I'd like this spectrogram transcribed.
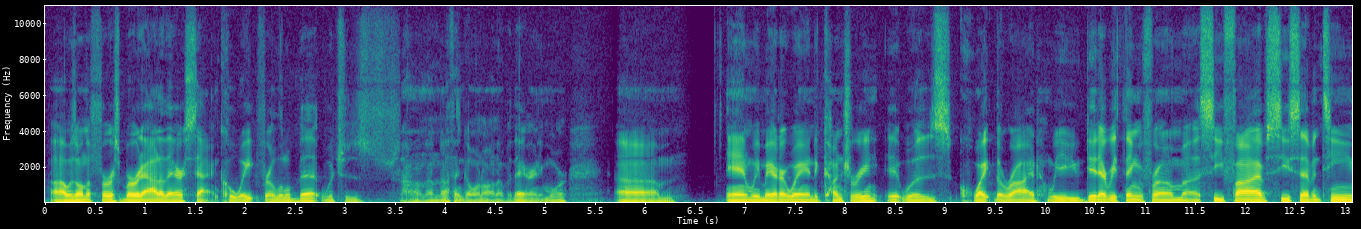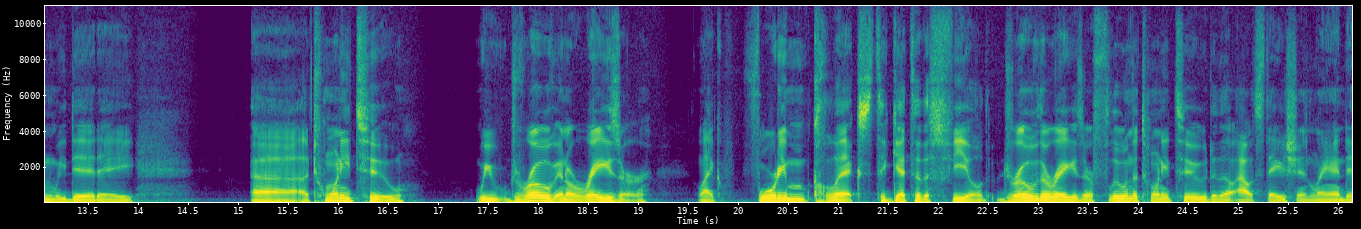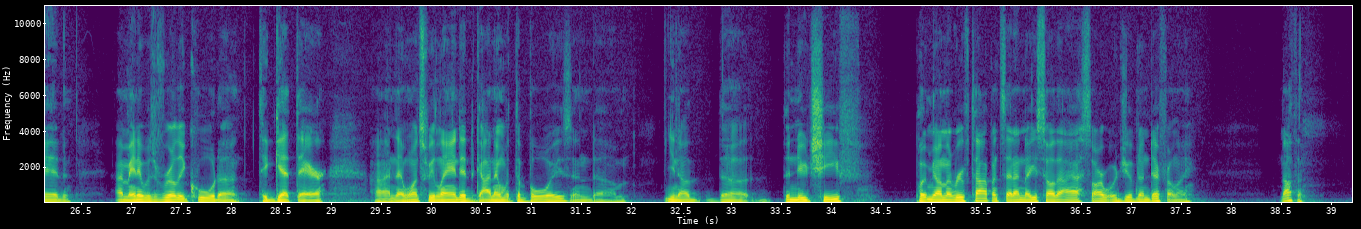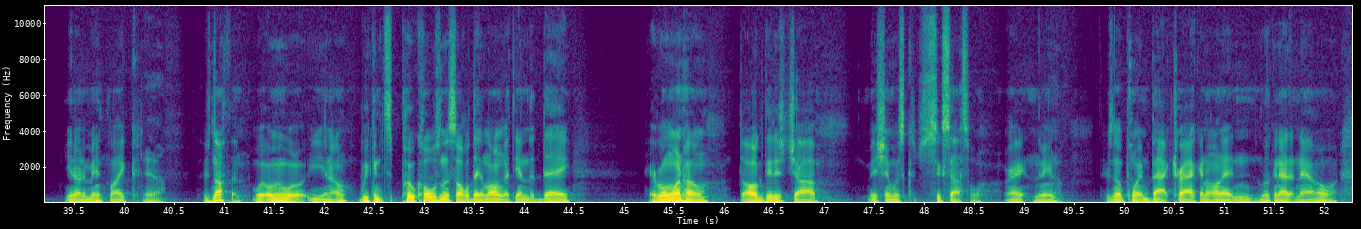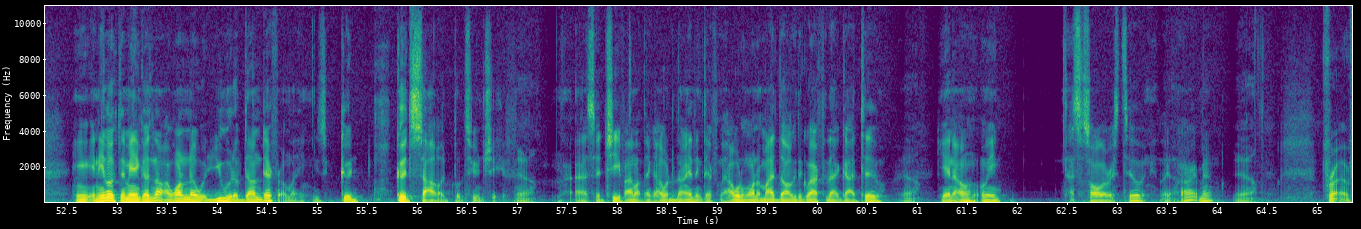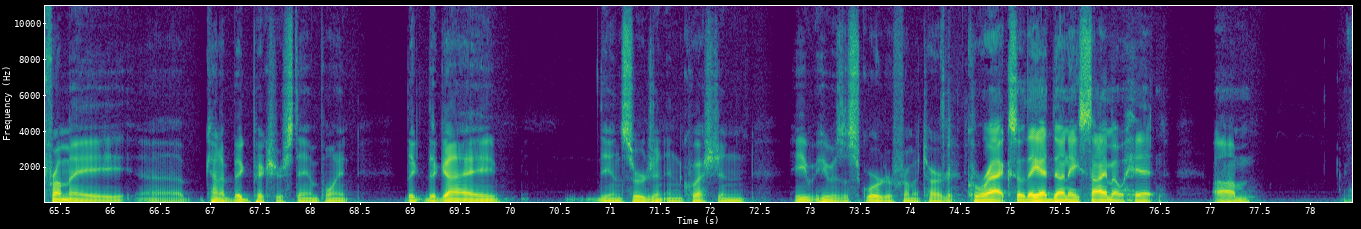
I was on the first bird out of there. Sat in Kuwait for a little bit, which is I don't know nothing going on over there anymore. Um, and we made our way into country. It was quite the ride. We did everything from uh, C5, C17. We did a uh, a 22. We drove in a Razor, like 40 clicks to get to this field. Drove the Razor, flew in the 22 to the outstation, landed. I mean, it was really cool to to get there. Uh, and then once we landed, got in with the boys, and um, you know the the new chief put me on the rooftop and said, I know you saw the ISR. What would you have done differently? Nothing. You know what I mean? Like, yeah. there's nothing. We, we, you know, we can poke holes in this all day long. At the end of the day, everyone went home. Dog did his job. Mission was successful, right? I mean, there's no point in backtracking on it and looking at it now. And he looked at me and goes, "No, I want to know what you would have done differently." He's a good, good, solid platoon chief. Yeah. I said, Chief, I don't think I would have done anything differently. I would have wanted my dog to go after that guy too. Yeah. You know, I mean, that's just all there is to it. He's like, yeah. all right, man. Yeah from a uh, kind of big picture standpoint, the the guy, the insurgent in question, he he was a squirter from a target. Correct. So they had done a SIMO hit. Um,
